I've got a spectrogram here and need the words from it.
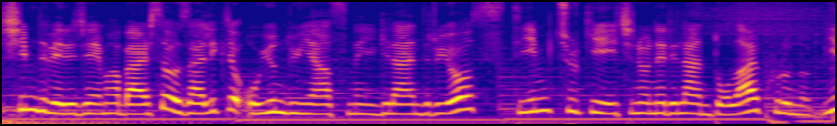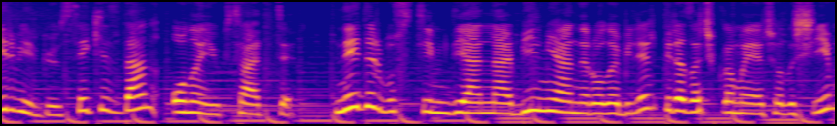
Şimdi vereceğim haberse özellikle oyun dünyasını ilgilendiriyor. Steam, Türkiye için önerilen dolar kurunu 1,8'den 10'a yükseltti. Nedir bu Steam diyenler bilmeyenler olabilir. Biraz açıklamaya çalışayım.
